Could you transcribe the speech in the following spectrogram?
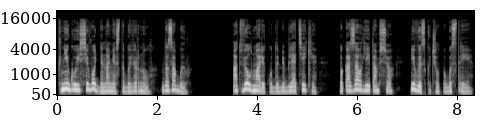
Книгу и сегодня на место бы вернул, да забыл. Отвел Марику до библиотеки, показал ей там все и выскочил побыстрее.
